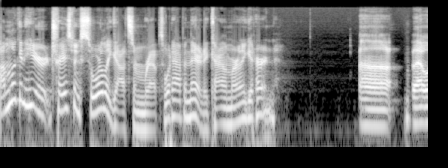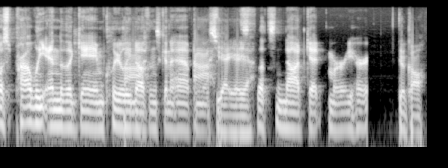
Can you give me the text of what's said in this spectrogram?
I'm looking here. Trace McSorley got some reps. What happened there? Did Kyler Murray get hurt? Uh, that was probably end of the game. Clearly, Ah. nothing's gonna happen. Ah, yeah, yeah, yeah. Let's not get Murray hurt. Good call.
